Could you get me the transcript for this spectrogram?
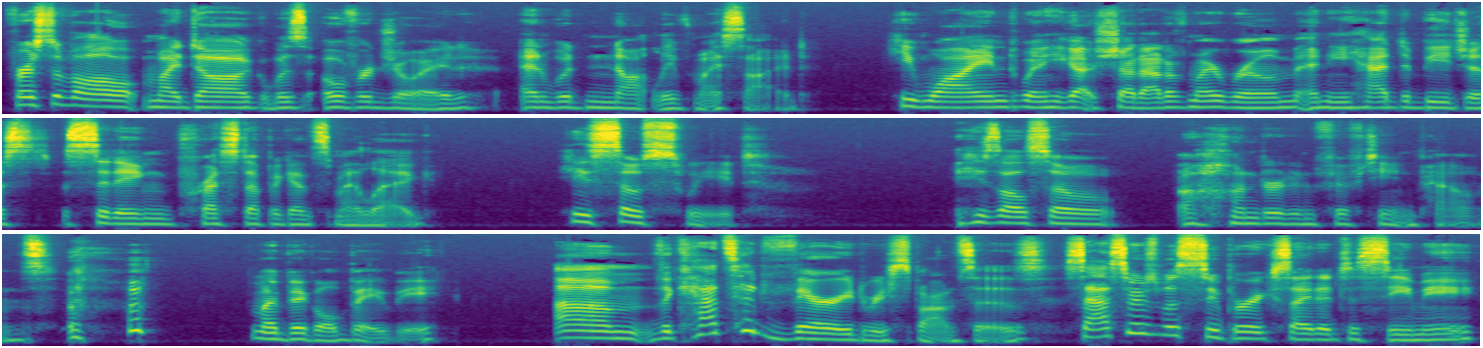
First of all, my dog was overjoyed and would not leave my side. He whined when he got shut out of my room, and he had to be just sitting pressed up against my leg. He's so sweet. He's also 115 pounds. my big old baby. Um, the cats had varied responses. Sassers was super excited to see me,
